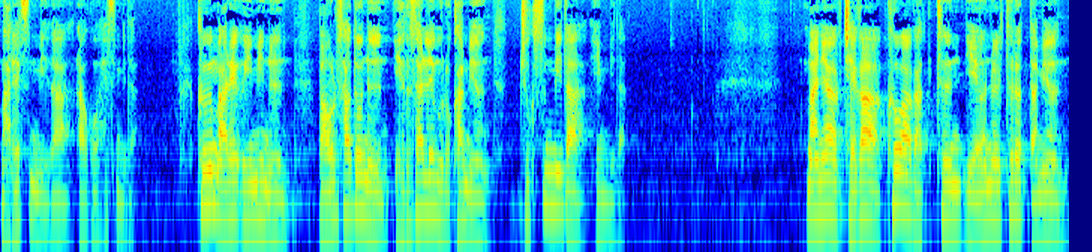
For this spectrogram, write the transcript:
말했습니다. 라고 했습니다. 그 말의 의미는 바울 사도는 예루살렘으로 가면 죽습니다. 입니다. 만약 제가 그와 같은 예언을 들었다면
